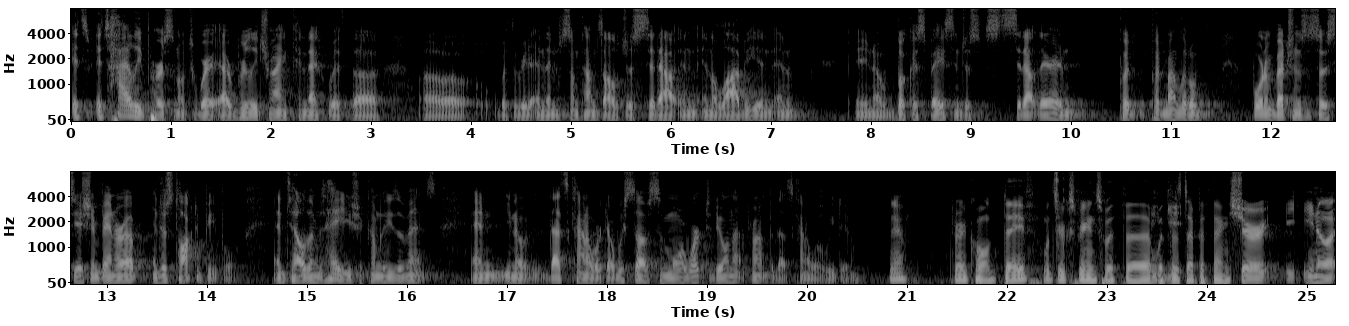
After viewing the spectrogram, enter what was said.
it's it's highly personal to where I really try and connect with uh, uh, with the reader, and then sometimes I'll just sit out in, in the lobby and, and you know book a space and just sit out there and put put my little Fordham Veterans Association banner up and just talk to people and tell them, hey, you should come to these events. And you know that's kind of worked out. We still have some more work to do on that front, but that's kind of what we do. Yeah, very cool. Dave, what's your experience with uh, with this type of thing? Sure. You know,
